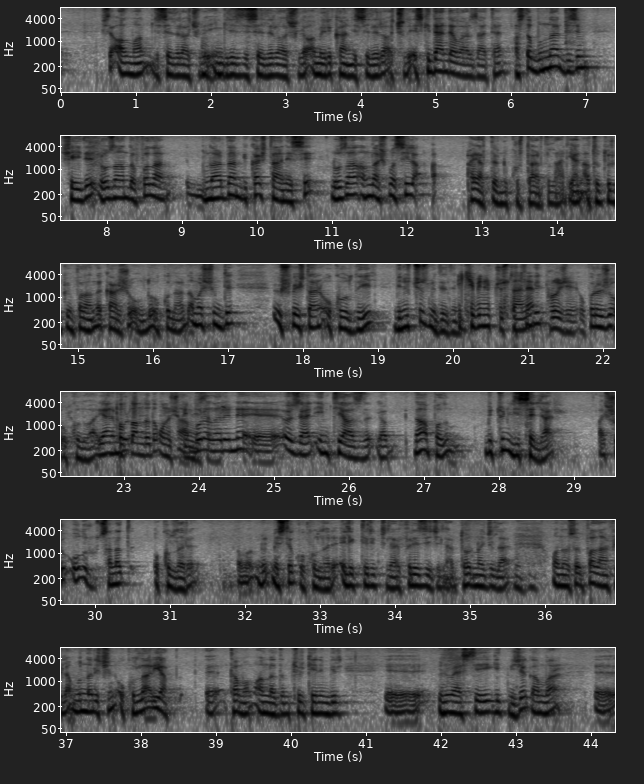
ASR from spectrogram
işte Alman liseleri açılıyor, İngiliz liseleri açılıyor, Amerikan liseleri açılıyor. Eskiden de var zaten. Aslında bunlar bizim şeyde Lozan'da falan bunlardan birkaç tanesi Lozan Anlaşması'yla hayatlarını kurtardılar. Yani Atatürk'ün falan da karşı olduğu okullarda ama şimdi 3-5 tane okul değil 1300 mü dedin? 2300 tane 2000 proje okulu. Proje okulu var. Yani Toplamda da 13 bin var. buraları ne e, özel, imtiyazlı. Ya ne yapalım? Bütün liseler, şu olur sanat okulları, ama meslek okulları, elektrikçiler, frezeciler, tornacılar, ondan sonra falan filan bunlar için okullar yap. E, tamam anladım. Türkiye'nin bir e, üniversiteye gitmeyecek ama e,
